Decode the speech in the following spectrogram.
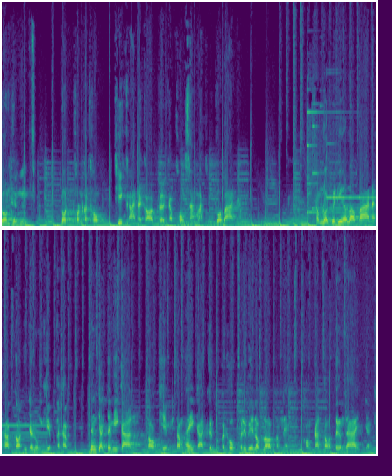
รวมถึงลดผลกระทบที่อาจจะก่อเกิดกับโครงสร้างหลักของตัวบ้านครับสำรวจพื้นที่รอบๆบ้านนะครับ ก่อนที่จะลงเข็มนะครับ เนื่องจากจะมีการตอกเข็มทำให้การเกิดผลกระทบบริเวณรอบๆตำแหน่งของการต่อเติมได้ อย่างเค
